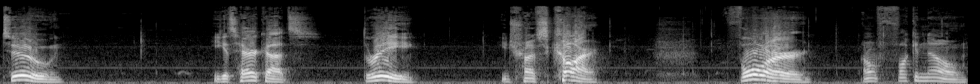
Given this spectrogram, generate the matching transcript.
Two. He gets haircuts. Three. He drives a car. Four. I don't fucking know.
